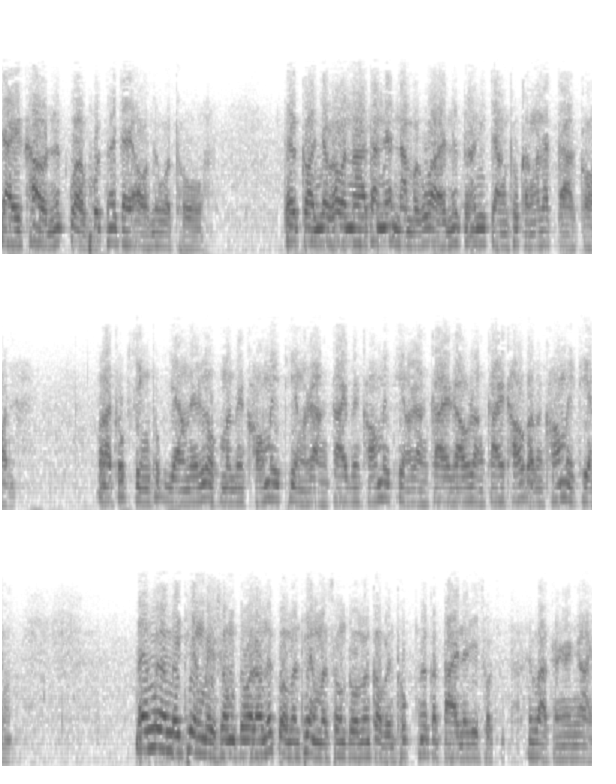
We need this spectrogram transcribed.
ใจเข้านึกว่าพุทธให้ใจออกนึกว่าโธแต่ก่อนจะภาวนาท่านแนะนำบอกว่านึกถึงอนิจจังทุกขังอนัตตาก่อน ว่าทุกสิ่งทุกอย่างในโลกมันเป็นของไม่เที่ยงร่างกาย เป็นของไม่เที่ยงร่างกายเราร่างกายเขาก็เป็นของไม่เที่ยงในเมื่อไม่เที่ยงไม่ทรงตัวเรานึกว่ามันเที่ยงมันทรงตัวมันก็เป็นทุกข์แล้วก็ตายในที่สุดไม่ว่ากันง่าย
